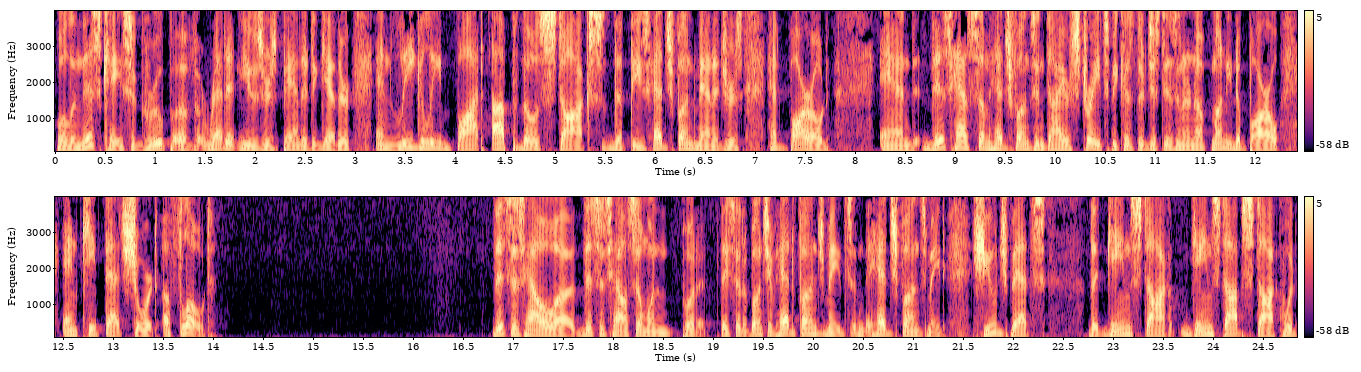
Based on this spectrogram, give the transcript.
Well, in this case, a group of Reddit users banded together and legally bought up those stocks that these hedge fund managers had borrowed. And this has some hedge funds in dire straits because there just isn't enough money to borrow and keep that short afloat. This is how uh, this is how someone put it. They said a bunch of hedge funds made hedge funds made huge bets that GameStop GameStop stock would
